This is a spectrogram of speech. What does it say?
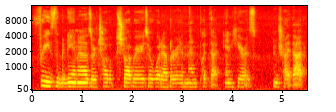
freeze the bananas or chop up strawberries or whatever and then put that in here as, and try that.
